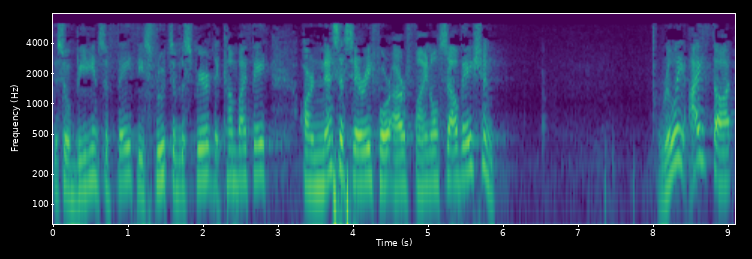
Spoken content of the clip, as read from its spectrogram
this obedience of faith, these fruits of the Spirit that come by faith are necessary for our final salvation. Really? I thought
